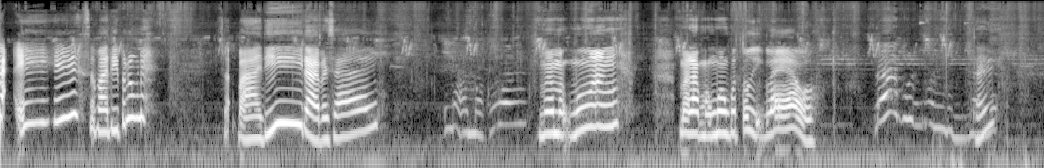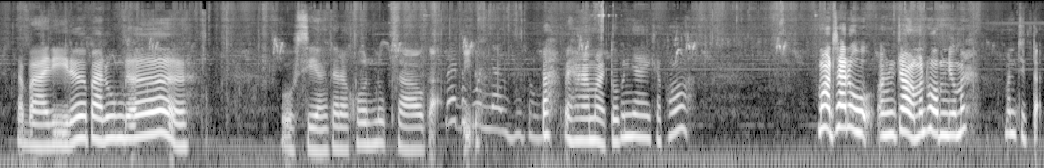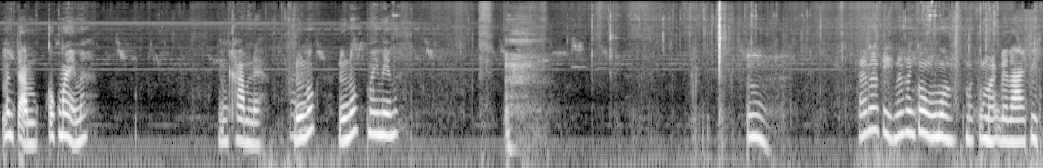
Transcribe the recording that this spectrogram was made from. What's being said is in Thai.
จ๊ะเอ๊ะสบายดีปะลุงเนี่ยสบายดีได้ไปใช้เราหมักม่วงมาหมักม่วง มาหลักหมักม่วงประตูอีกแล้วแล้วบุญบุญบุญเฮ้ยสบายดีเด้อป้าลุงเด้อโอ้เสียงแต่ละคนลูกสาวกะแม่ตะบุญอะไรอยู่ตรงไปไปหาหมากตัวมันใหญ่กับพ่อหมอดใช่ดูอันจองมันโทมอยู่มะมันจิตะมันจำกกใหม่มะมันคำเลย ดึงลูกดึงลูกไม่เมมะอืมไปมาพี่มาทางกองม่วงหมักหมักละลายพี่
